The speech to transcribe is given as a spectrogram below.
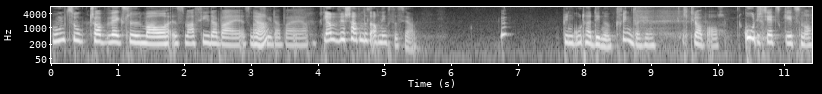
Umzug, Jobwechsel, wow, es war viel dabei. Es war Ja? viel dabei, ja. Ich glaube, wir schaffen das auch nächstes Jahr. Bin guter Dinge. Kriegen wir hin. Ich glaube auch. Gut. Bis jetzt geht's noch.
